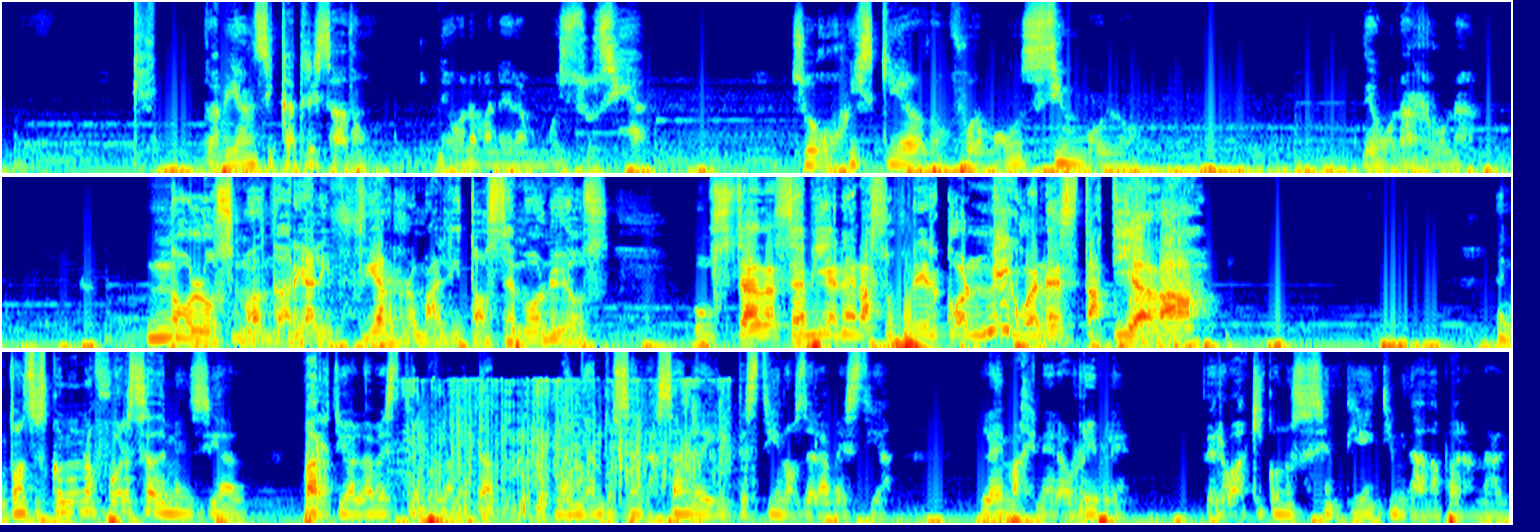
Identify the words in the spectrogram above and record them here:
que habían cicatrizado de una manera muy sucia. Su ojo izquierdo formó un símbolo de una runa. No los mandaré al infierno, malditos demonios. Ustedes se vienen a sufrir conmigo en esta tierra. Entonces con una fuerza demencial partió a la bestia por la mitad, bañándose en la sangre e intestinos de la bestia. La imagen era horrible, pero Akiko no se sentía intimidada para nada.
